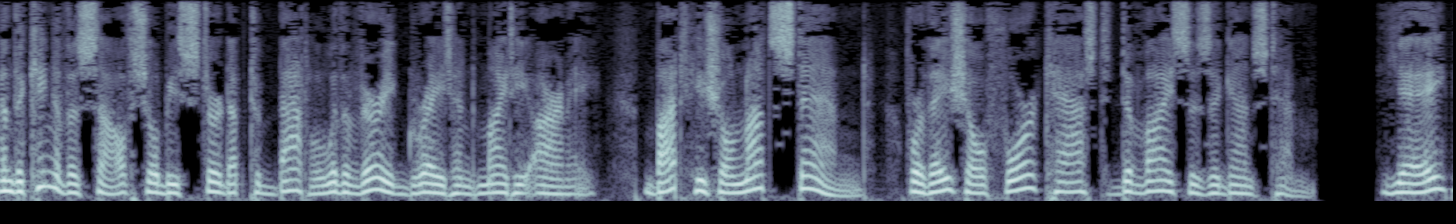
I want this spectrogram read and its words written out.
And the king of the south shall be stirred up to battle with a very great and mighty army. But he shall not stand, for they shall forecast devices against him. Yea,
